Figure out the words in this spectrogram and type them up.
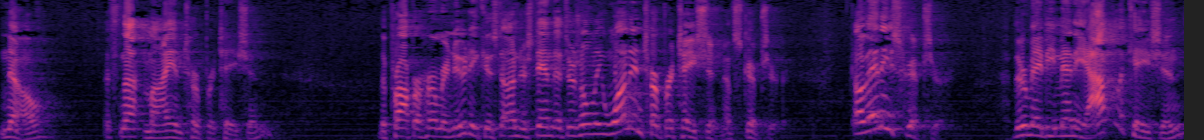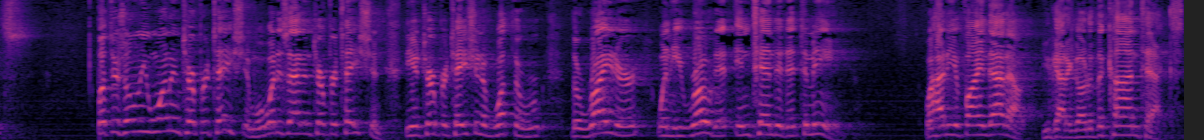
No, that's not my interpretation. The proper hermeneutic is to understand that there's only one interpretation of Scripture, of any Scripture. There may be many applications, but there's only one interpretation. Well, what is that interpretation? The interpretation of what the, the writer, when he wrote it, intended it to mean. Well, how do you find that out? You got to go to the context.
